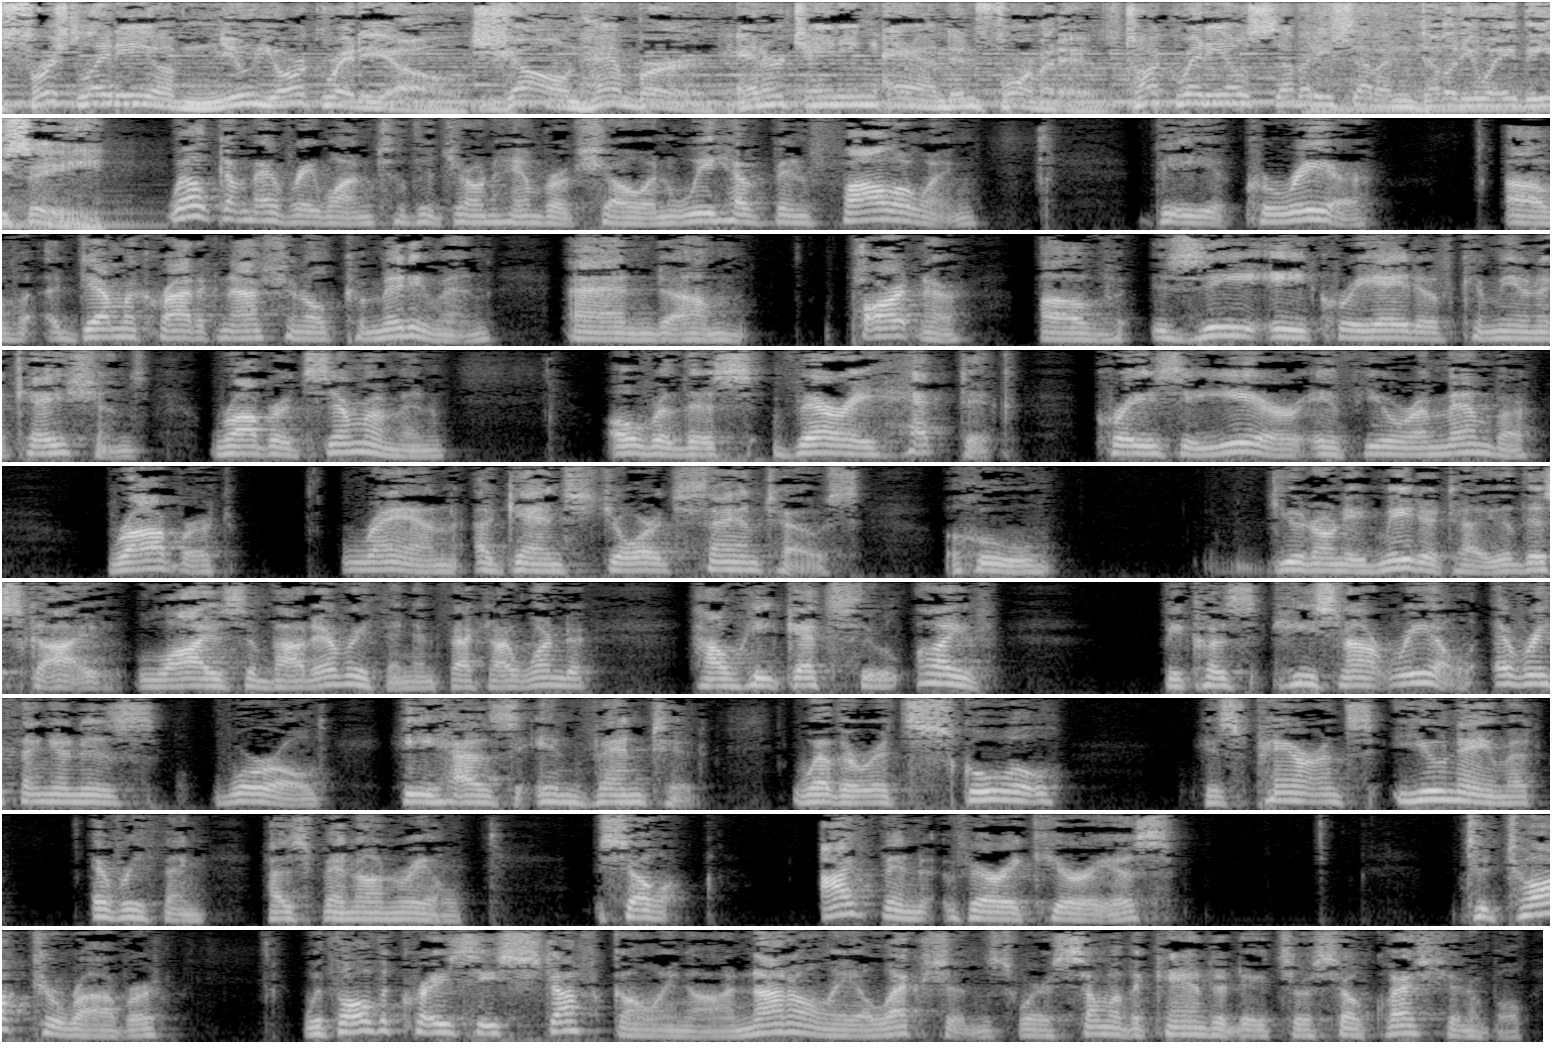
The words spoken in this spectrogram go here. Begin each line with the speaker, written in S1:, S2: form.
S1: First Lady of New York Radio, Joan Hamburg. Entertaining and informative. Talk Radio 77 WABC.
S2: Welcome, everyone, to the Joan Hamburg Show. And we have been following the career of a Democratic National Committeeman and um, partner of ZE Creative Communications, Robert Zimmerman, over this very hectic, crazy year. If you remember, Robert ran against George Santos, who you don't need me to tell you, this guy lies about everything. In fact, I wonder how he gets through life because he's not real. Everything in his world he has invented, whether it's school, his parents, you name it, everything has been unreal. So I've been very curious to talk to Robert with all the crazy stuff going on, not only elections where some of the candidates are so questionable,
